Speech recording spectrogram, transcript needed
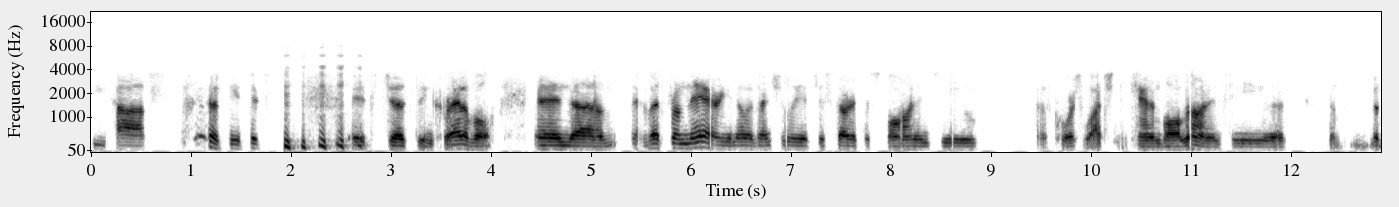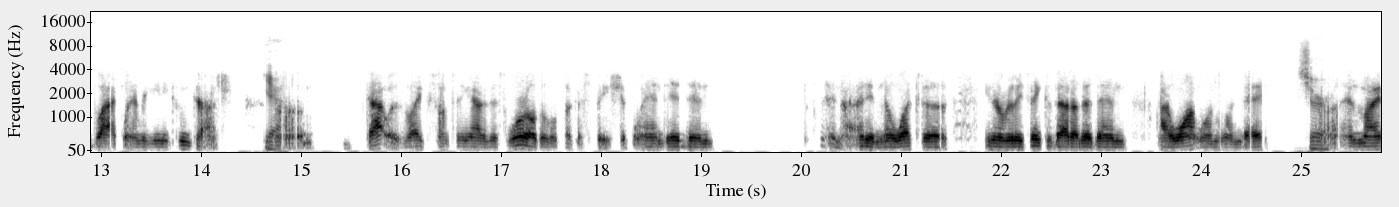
T tops. I mean, it's it's just incredible. And um but from there you know eventually it just started to spawn into of course watching the cannonball run and seeing the the, the black lamborghini countach. Yeah. Um that was like something out of this world. It looked like a spaceship landed and and i didn't know what to you know really think of that other than i want one one day sure uh, and my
